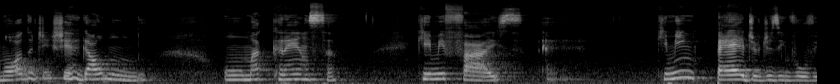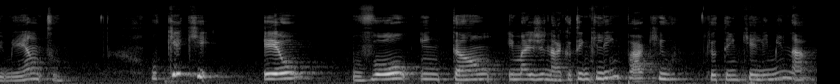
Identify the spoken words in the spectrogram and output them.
modo de enxergar o mundo, uma crença que me faz, é, que me impede o desenvolvimento, o que que eu vou então imaginar? Que eu tenho que limpar aquilo, que eu tenho que eliminar.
